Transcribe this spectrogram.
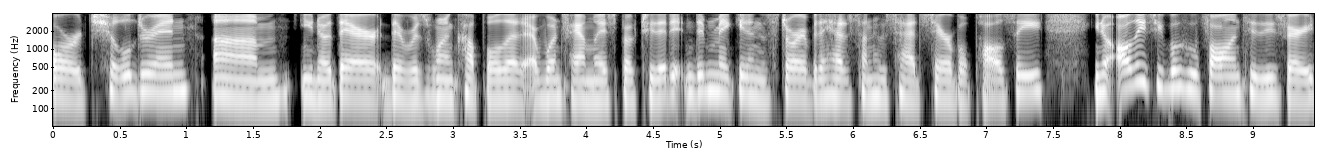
or children. Um, you know, there there was one couple that uh, one family I spoke to that didn't, didn't make it in the story, but they had a son who's had cerebral palsy. You know, all these people who fall into these very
